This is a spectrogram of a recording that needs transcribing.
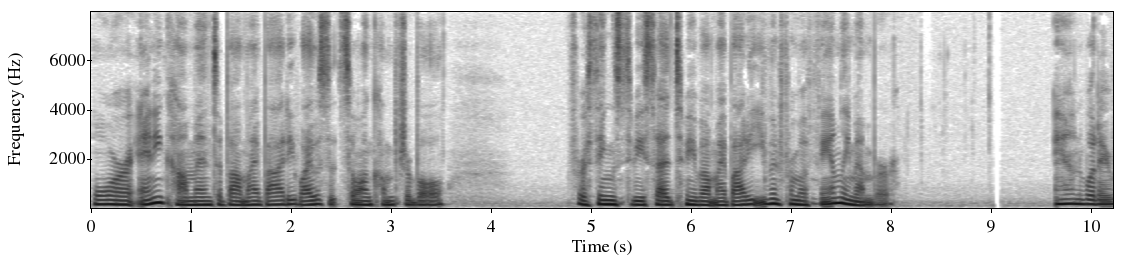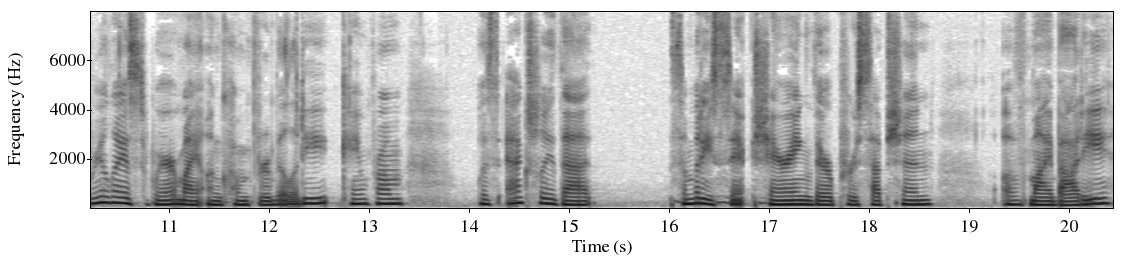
or any comment about my body? Why was it so uncomfortable for things to be said to me about my body, even from a family member? And what I realized where my uncomfortability came from was actually that somebody sharing their perception of my body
